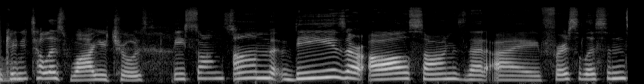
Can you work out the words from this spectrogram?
Mm, can you tell us why you chose these songs? Um, these are all songs that I first listened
